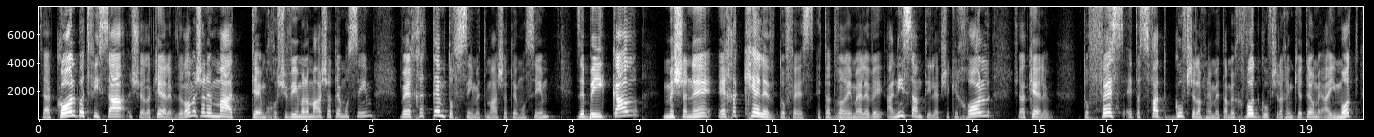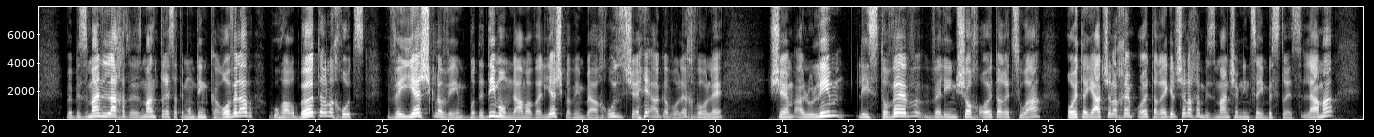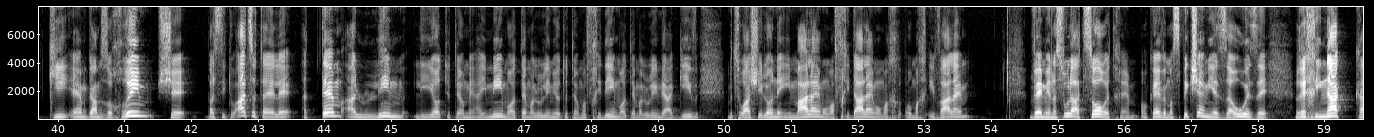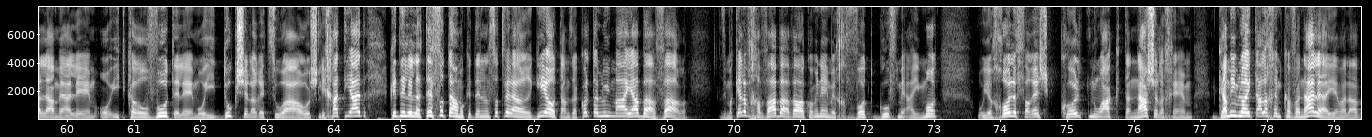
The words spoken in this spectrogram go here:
זה הכל בתפיסה של הכלב. זה לא משנה מה אתם חושבים על מה שאתם עושים, ואיך אתם תופסים את מה שאתם עושים. זה בעיקר משנה איך הכלב תופס את הדברים האלה. ואני שמתי לב שככל שהכלב תופס את השפת גוף שלכם ואת המחוות גוף שלכם כיותר מאיימות, ובזמן לחץ ובזמן סטרס אתם עומדים קרוב אליו, הוא הרבה יותר לחוץ, ויש כלבים, בודדים אמנם, אבל יש כלבים באחוז שאגב הולך ועולה, שהם עלולים להסתובב ולנשוך או את הרצועה או את היד שלכם או את הרגל שלכם בזמן שהם נמצאים בסטרס. למה? כי הם גם זוכרים שבסיטואציות האלה אתם עלולים להיות יותר מאיימים, או אתם עלולים להיות יותר מפחידים, או אתם עלולים להגיב בצורה שהיא לא נעימה להם, או מפחידה להם, או, מכ... או מכאיבה להם. והם ינסו לעצור אתכם, אוקיי? ומספיק שהם יזהו איזה רכינה קלה מעליהם, או התקרבות אליהם, או הידוק של הרצועה, או שליחת יד כדי ללטף אותם, או כדי לנסות ולהרגיע אותם. זה הכל תלוי מה היה בעבר. אז אם הכלב חווה בעבר כל מיני מחוות גוף מאיימות, הוא יכול לפרש כל תנועה קטנה שלכם, גם אם לא הייתה לכם כוונה לאיים עליו,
